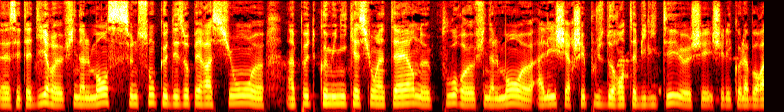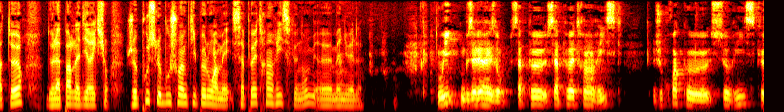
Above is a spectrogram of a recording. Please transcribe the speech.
euh, c'est-à-dire euh, finalement, ce ne sont que des opérations, un peu de communication interne pour finalement aller chercher plus de rentabilité chez, les collaborateurs de la part de la direction. Je pousse le bouchon un petit peu loin, mais ça peut être un risque, non, Manuel? Oui, vous avez raison. Ça peut, ça peut être un risque. Je crois que ce risque,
